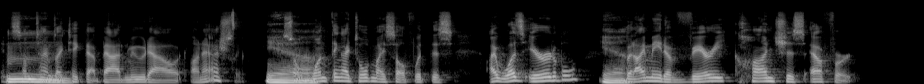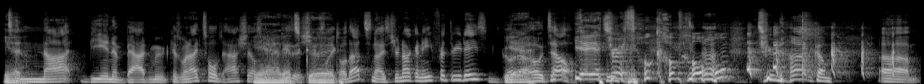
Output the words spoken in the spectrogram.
and sometimes I Mm. take that bad mood out on Ashley. Yeah. So one thing I told myself with this, I was irritable, yeah. but I made a very conscious effort yeah. to not be in a bad mood. Because when I told Ashley I was Yeah, going to do this, she was like, good. "Oh, that's nice. You're not going to eat for three days. Go to a hotel. yeah, that's right. Don't come home. do not come." Um,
